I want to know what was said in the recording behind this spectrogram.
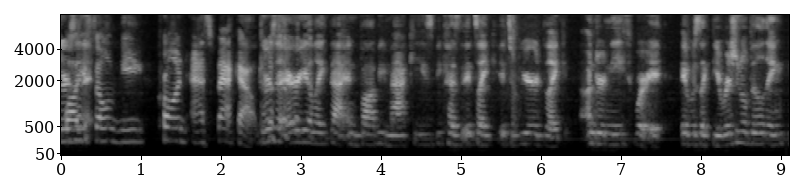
There's while an, you film me crawling ass back out there's an area like that in Bobby Mackey's because it's like it's weird like underneath where it it was like the original building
